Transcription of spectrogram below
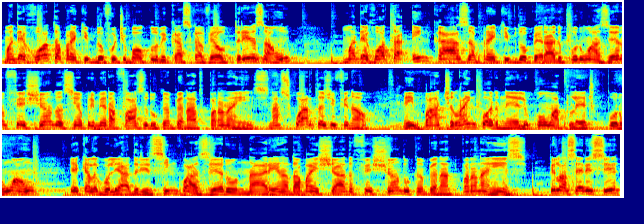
uma derrota para a equipe do Futebol Clube Cascavel 3 a 1, uma derrota em casa para a equipe do Operário por 1 a 0, fechando assim a primeira fase do Campeonato Paranaense. Nas quartas de final, empate lá em Cornélio com o Atlético por 1 a 1 e aquela goleada de 5 a 0 na Arena da Baixada, fechando o Campeonato Paranaense. Pela Série C,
